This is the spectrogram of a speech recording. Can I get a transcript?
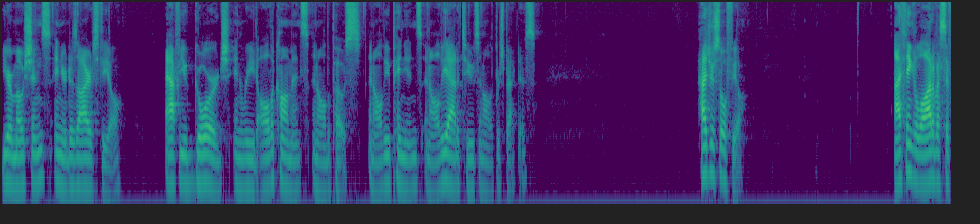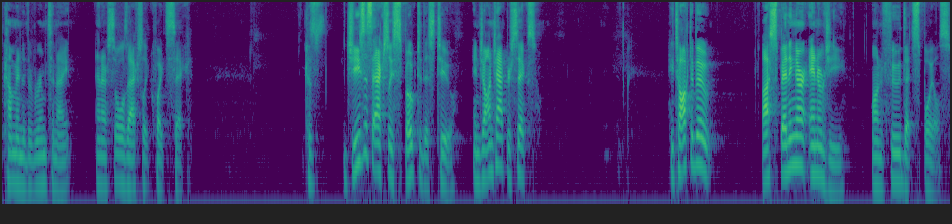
your emotions, and your desires feel after you gorge and read all the comments and all the posts and all the opinions and all the attitudes and all the perspectives? How's your soul feel? I think a lot of us have come into the room tonight and our soul is actually quite sick. Because Jesus actually spoke to this too. In John chapter 6, he talked about us spending our energy on food that spoils.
